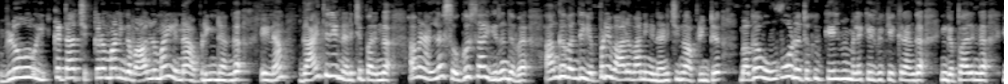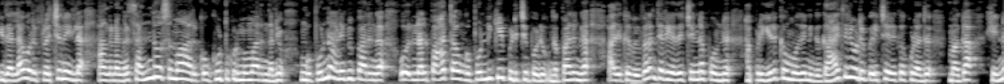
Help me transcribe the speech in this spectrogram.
இவ்வளோ இக்கட்டா சிக்கனமாக நீங்கள் வாழணுமா என்ன அப்படின்றாங்க. ஏன்னா காயத்ரியை நினச்சி பாருங்க. அவள் நல்லா சொகுசாக இருந்தவ. அங்கே வந்து எப்படி வாழவா நீங்கள் நினச்சிங்க அப்படின்ட்டு மகன் ஒவ்வொன்றுத்துக்கும் கேள்வி மேலே கேள்வி கேட்குறாங்க இங்கே பாருங்கள் இது இதெல்லாம் ஒரு பிரச்சனை இல்லை. அங்கே நாங்கள் சந்தோஷமாக இருக்கோம். கூட்டு குடும்பமாக இருந்தாலையும் உங்கள் பொண்ணு அனுப்பி பாருங்கள் ஒரு நாள் பார்த்தா உங்கள் பொண்ணுக்கே பிடிச்சு போயிடும். இங்கே பாருங்கள் அதுக்கு விவரம் தெரியாது சின்ன பொண்ணு. அப்படி இருக்கும்போது நீங்கள் காயத்ரியோட பேச்சு எடுக்கக்கூடாது. மகா என்ன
